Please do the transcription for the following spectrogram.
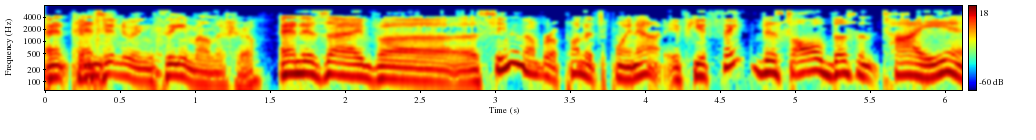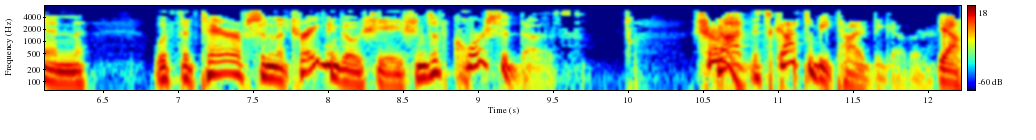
And continuing and, theme on the show. And as I've uh, seen a number of pundits point out, if you think this all doesn't tie in with the tariffs and the trade negotiations, of course it does. Sure, it's got to be tied together. Yeah.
